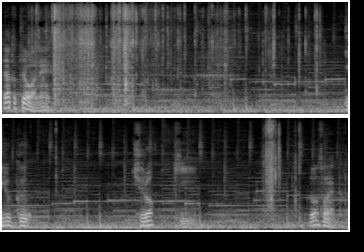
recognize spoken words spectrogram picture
で、あと今日はね、ミルク、チュロッキー、ローソンやったか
